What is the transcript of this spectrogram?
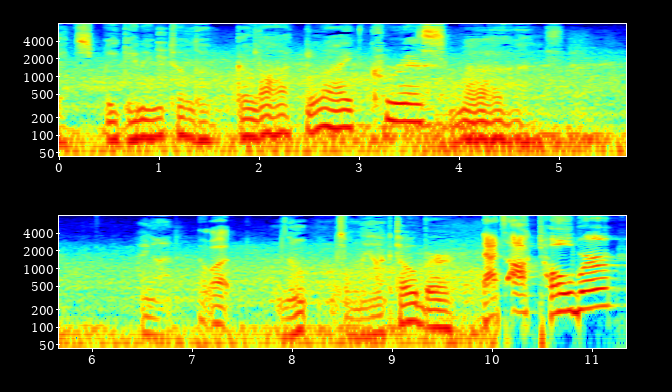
It's beginning to look a lot like Christmas. Hang on. What? Nope, it's only October. That's October?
